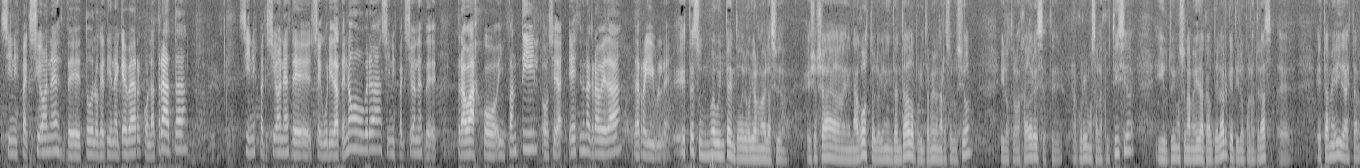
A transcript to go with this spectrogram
sin inspecciones de todo lo que tiene que ver con la trata, sin inspecciones de seguridad en obra, sin inspecciones de trabajo infantil, o sea, es de una gravedad terrible. Este es un nuevo intento del gobierno de la ciudad. Ellos ya en agosto lo habían intentado por intermedio de una resolución y los trabajadores este, recurrimos a la justicia y tuvimos una medida cautelar que tiró para atrás eh, esta medida, esta,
